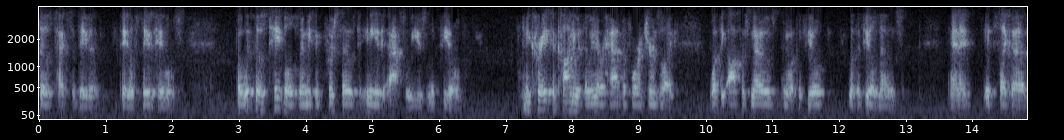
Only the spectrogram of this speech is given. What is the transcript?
those types of data, data, data tables. But with those tables, then we can push those to any of the apps that we use in the field. And it creates a conduit that we never had before in terms of like what the office knows and what the field what the field knows. And it, it's like a,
